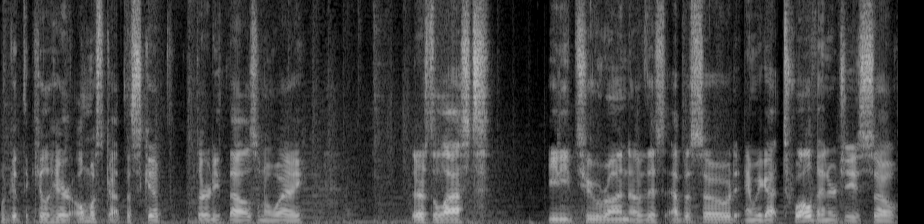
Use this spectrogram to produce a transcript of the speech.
we'll get the kill here. Almost got the skip, 30,000 away. There's the last ED2 run of this episode, and we got 12 energies, so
